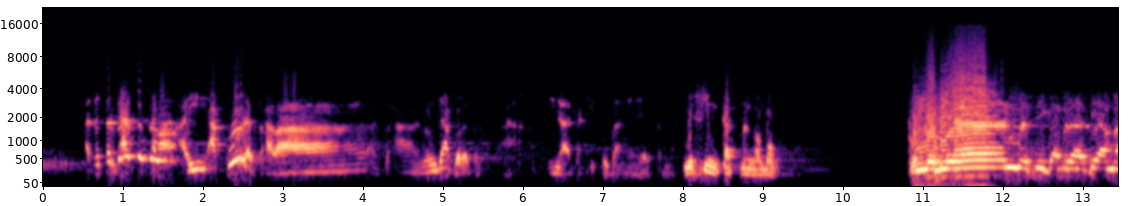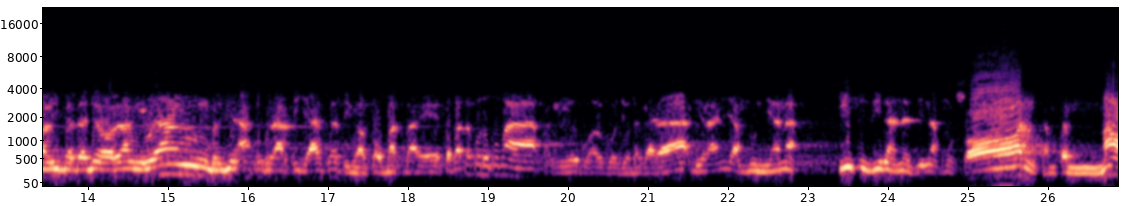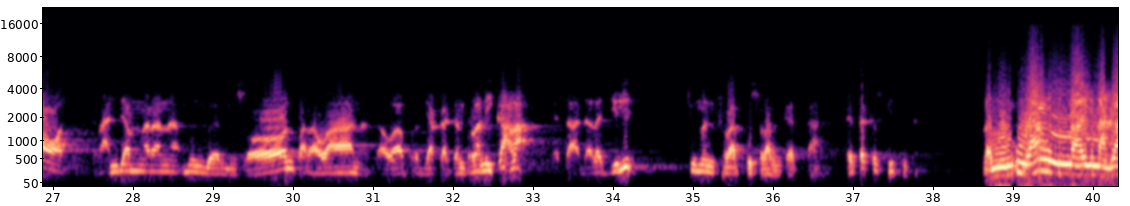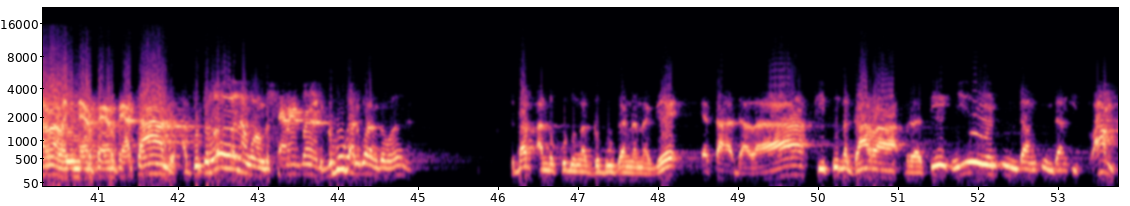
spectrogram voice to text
tergantung aku sakit singkat ngomong kemudian masih berarti amali ibanya orang yang berzina ah, berarti jasa tinggal tobat baik tobat rumah bojo negara diranca munak ituzinazina muson sampai mau panjang marana mu ber muson parawan atau perjakajan perkalalah adalah jilid cuman 100 rang keta namun mulai negara lain rtRTatanangbabung adalah kitu negara berarti nyun undang-undang Islam yang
